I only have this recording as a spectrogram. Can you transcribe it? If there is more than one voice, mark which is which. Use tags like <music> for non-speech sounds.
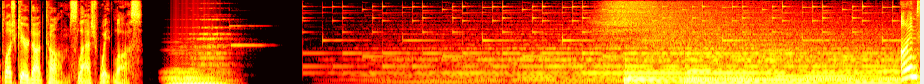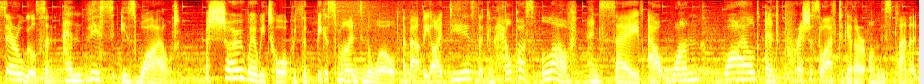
Speaker 1: plushcare.com slash weight loss.
Speaker 2: I'm Sarah Wilson, and this is Wild, a show where we talk with the biggest minds in the world about the ideas that can help us love and save our one wild and precious life together on this planet.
